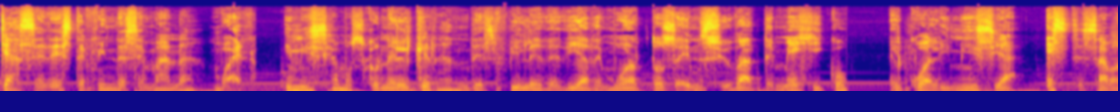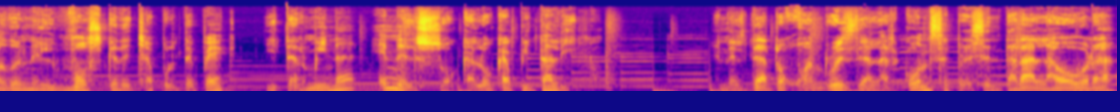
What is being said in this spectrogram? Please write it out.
¿Qué hacer este fin de semana? Bueno, iniciamos con el gran desfile de Día de Muertos en Ciudad de México, el cual inicia este sábado en el bosque de Chapultepec y termina en el Zócalo Capitalino. En el Teatro Juan Ruiz de Alarcón se presentará la obra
